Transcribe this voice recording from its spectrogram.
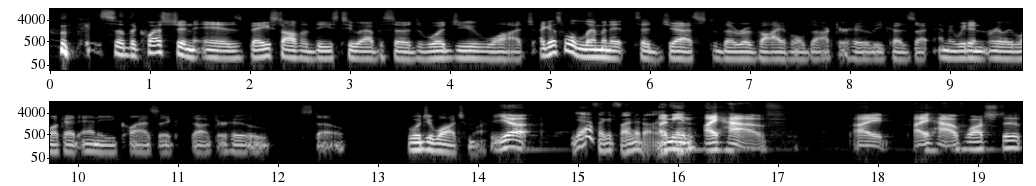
so the question is based off of these two episodes, would you watch? I guess we'll limit it to just the revival Doctor Who because I, I mean we didn't really look at any classic Doctor Who stuff. Would you watch more? Yeah, Yeah, if I could find it on. I mean, anything. I have, I I have watched it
